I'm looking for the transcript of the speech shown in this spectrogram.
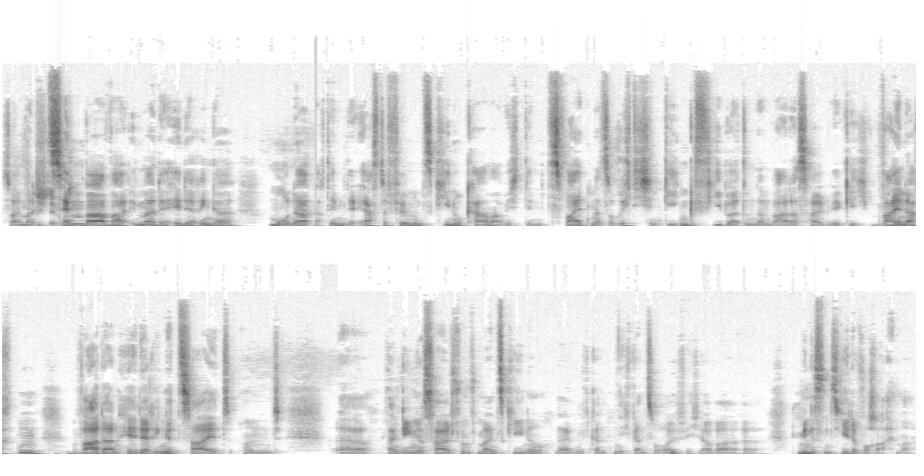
es war immer das Dezember, stimmt. war immer der Herr der Ringe Monat. Nachdem der erste Film ins Kino kam, habe ich dem zweiten also richtig entgegengefiebert und dann war das halt wirklich Weihnachten, war dann Herr der Ringe Zeit und äh, dann ging es halt fünfmal ins Kino. Na gut, ganz, nicht ganz so häufig, aber äh, mindestens jede Woche einmal.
